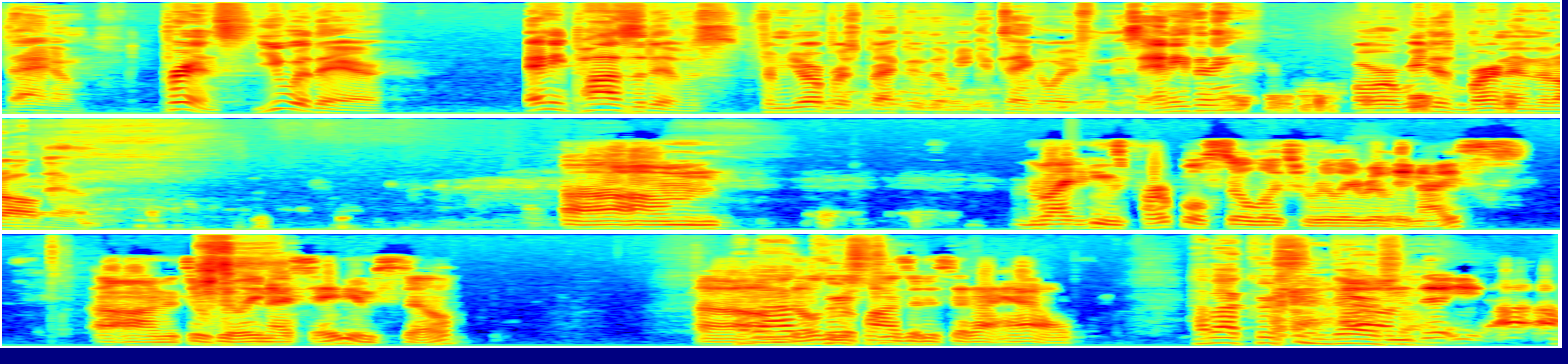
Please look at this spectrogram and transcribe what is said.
damn. Prince, you were there. Any positives from your perspective that we can take away from this? Anything, or are we just burning it all down? Um, the Vikings purple still looks really, really nice. Um, it's a really nice stadium still. Um, those are the positives that I have. How about Christian Um, Darrisaw? they- uh,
